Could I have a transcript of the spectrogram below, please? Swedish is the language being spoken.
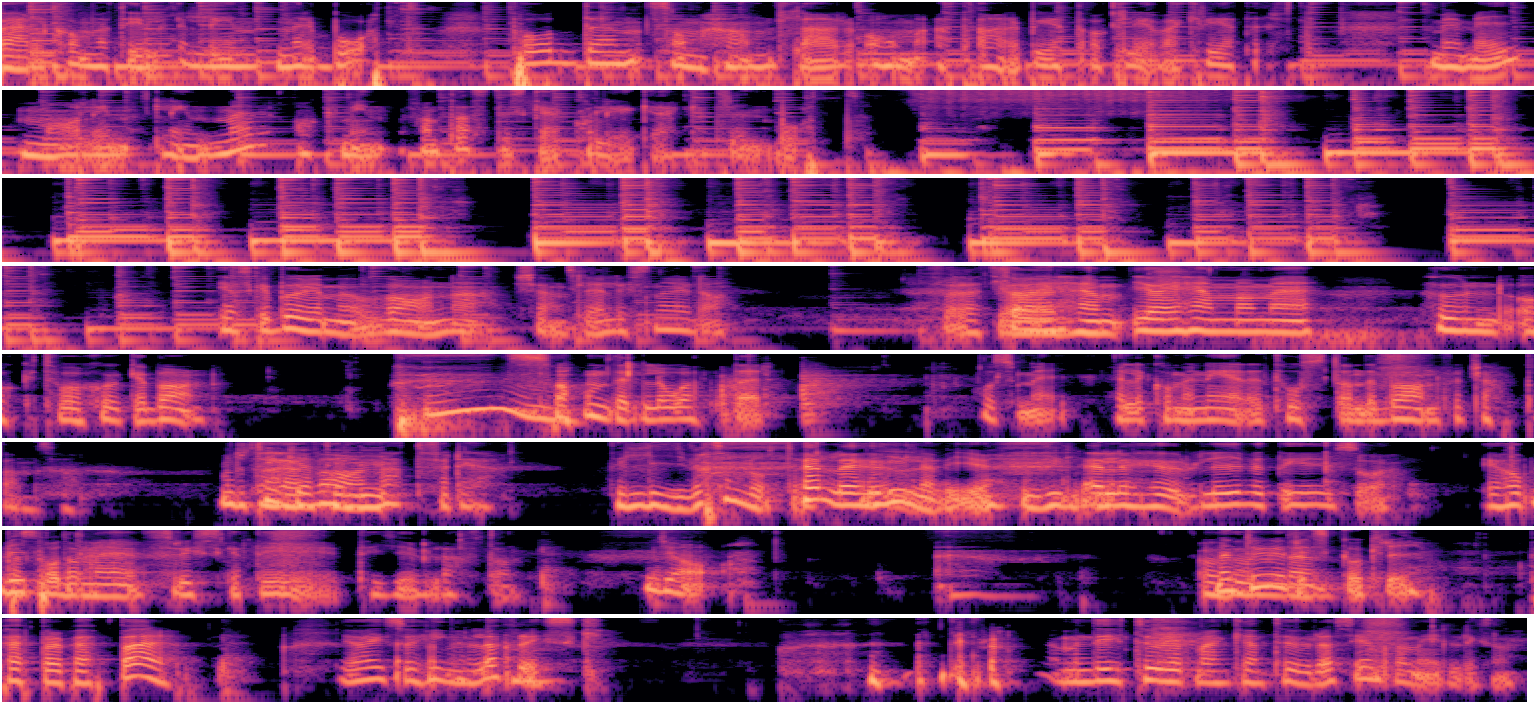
välkomna till Lindner Båt. Podden som handlar om att arbeta och leva kreativt. Med mig Malin Lindner och min fantastiska kollega Katrin Båt. Jag ska börja med att varna känsliga lyssnare idag. För att jag, För? Är, hem, jag är hemma med hund och två sjuka barn. Mm. Så om det låter hos mig, eller kommer ner ett hostande barn för trappan, så, Men då så har tänker jag jag det varnat för det. det är livet som låter. Eller hur? Det gillar vi ju. Vi gillar Eller hur? Livet är ju så. Jag hoppas att de är friska till, till julafton. Ja, Och men du är hunden- frisk och kry. Peppar peppar. Jag är så himla frisk. Det är bra. Men det är tur att man kan turas i en familj liksom.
